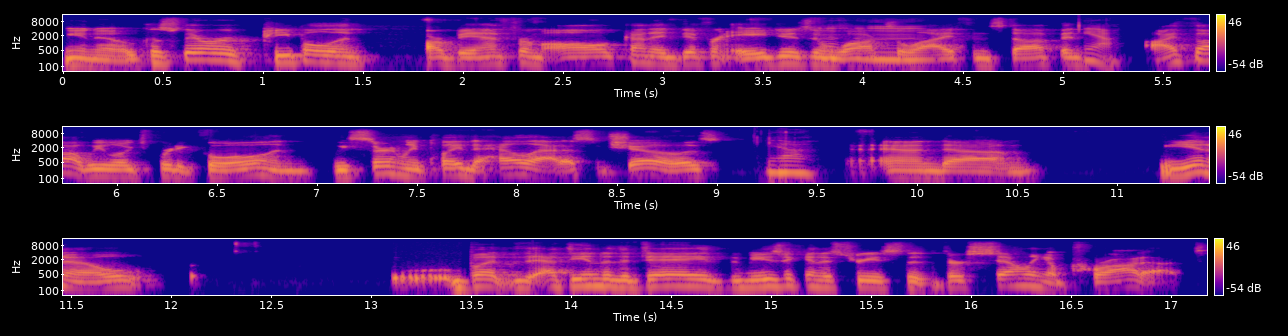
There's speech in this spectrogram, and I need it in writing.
you know, because there were people in our band from all kind of different ages and mm-hmm. walks of life and stuff. And yeah. I thought we looked pretty cool, and we certainly played the hell out of some shows. Yeah, and um, you know, but at the end of the day, the music industry is that they're selling a product.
